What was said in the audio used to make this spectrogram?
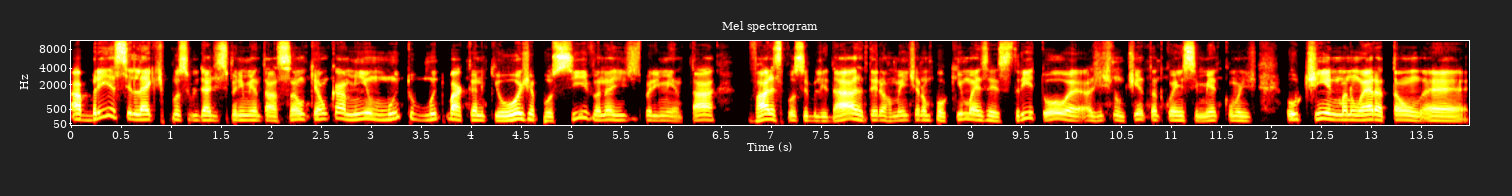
abrir esse leque de possibilidade de experimentação, que é um caminho muito, muito bacana, que hoje é possível, né, a gente experimentar várias possibilidades, anteriormente era um pouquinho mais restrito, ou a gente não tinha tanto conhecimento como a gente, ou tinha, mas não era tão... É,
